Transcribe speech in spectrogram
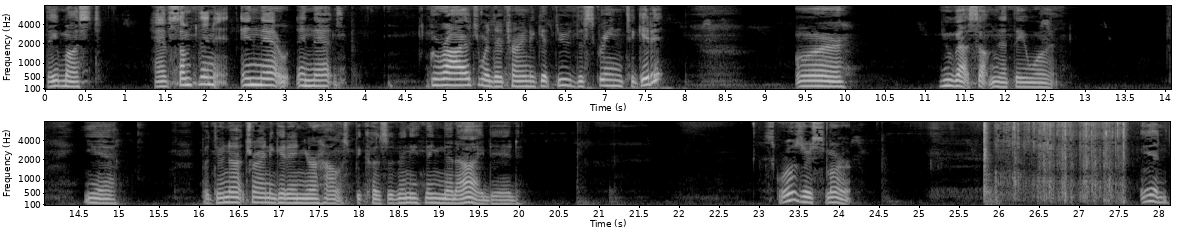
they must have something in that in that garage where they're trying to get through the screen to get it, or you got something that they want. Yeah, but they're not trying to get in your house because of anything that I did. Squirrels are smart. And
